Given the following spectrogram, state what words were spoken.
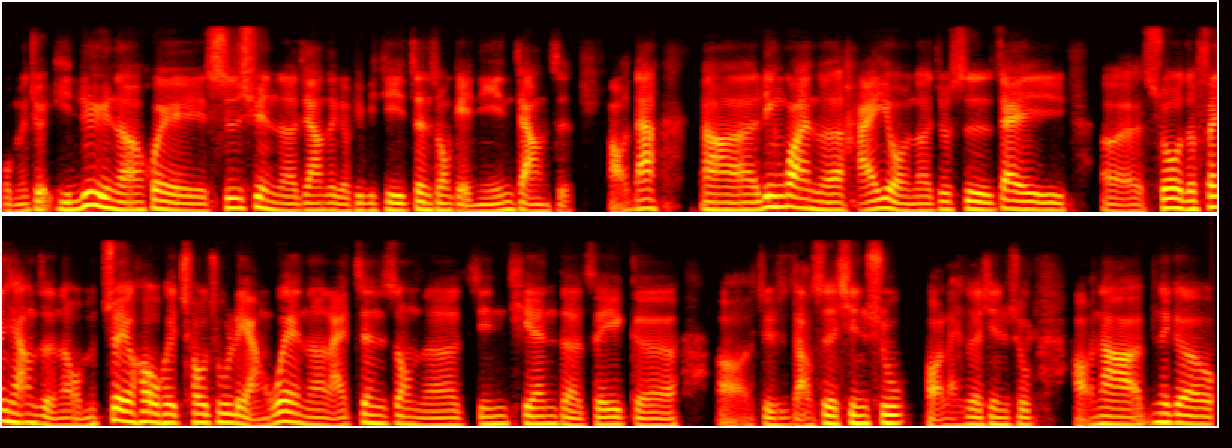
我们就一律呢会私讯呢将这个 PPT 赠送给您这样子。好，那那另外呢还有呢就是在呃所有的分享者呢，我们最后会抽出两位呢来赠送呢今天的这个呃就是老师的新书哦，老师的新书。好，那那个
